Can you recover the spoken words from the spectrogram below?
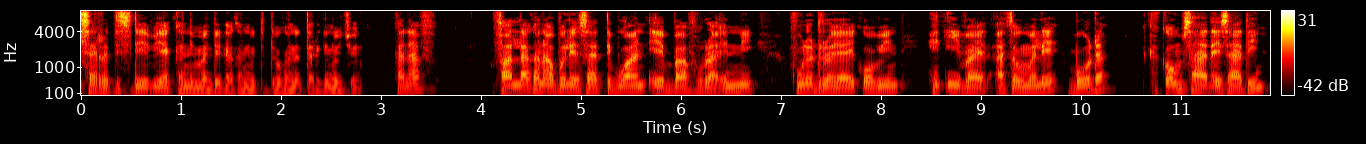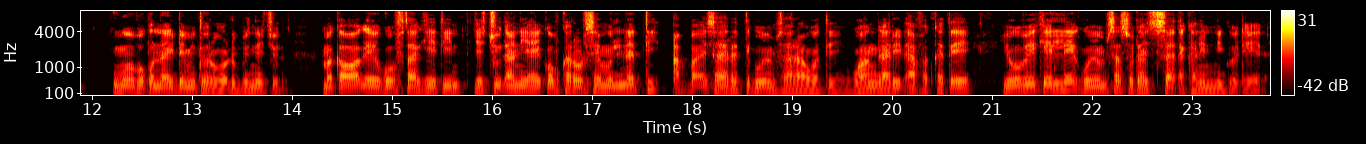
Isa irrattis deebi'ee akka inni maddeedha kan nuti iddoo kanatti arginu jechuudha. Kanaaf faallaa kana obboleessaatti bu'aan eebbaa fuuraa inni fuula dura Yaa'iqoobiin hin dhiibaadha. Haa ta'u malee booda kaka'umsa haadha isaatiin uumama boqonnaa 27 dubbisne jechuudha. Maqaa waaqayyo gooftaa keetiin jechuudhaan Yaa'iqoob karoorsee mul'inatti abbaa isaa irratti goyoomsaa raawwate waan gaariidhaaf akka ta'e yoo beeke illee goyoomsaa sodaachisaadha kan inni godheedha.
